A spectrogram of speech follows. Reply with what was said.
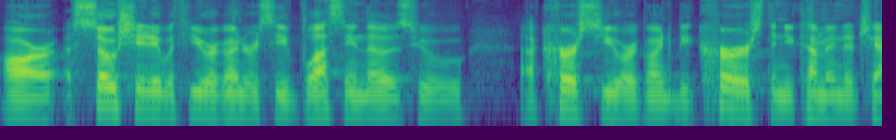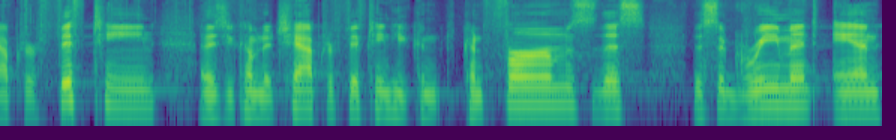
are associated with you are going to receive blessing. Those who uh, curse you are going to be cursed. Then you come into chapter 15, and as you come into chapter 15, he con- confirms this, this agreement. And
